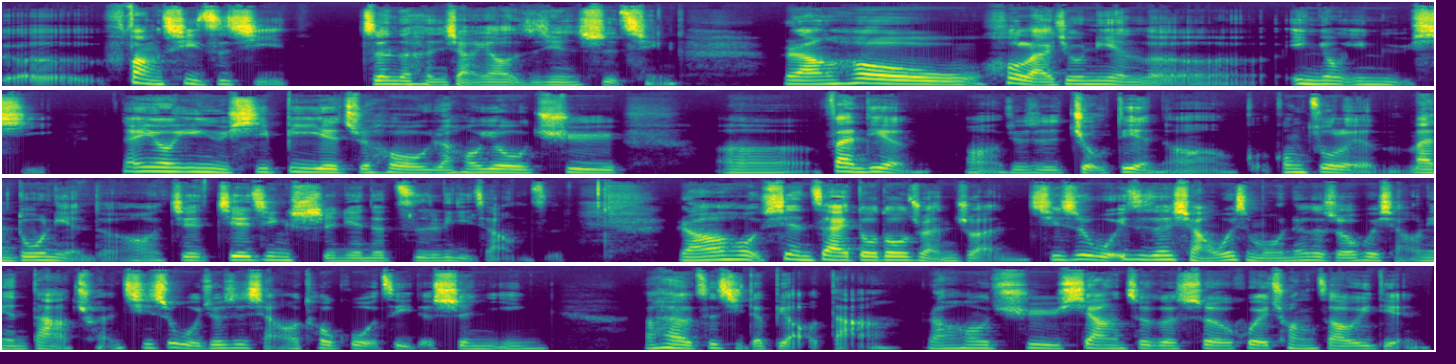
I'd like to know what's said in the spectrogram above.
呃放弃自己。真的很想要这件事情，然后后来就念了应用英语系。那应用英语系毕业之后，然后又去呃饭店啊，就是酒店啊，工作了蛮多年的啊，接接近十年的资历这样子。然后现在兜兜转转，其实我一直在想，为什么我那个时候会想要念大传？其实我就是想要透过我自己的声音，然后还有自己的表达，然后去向这个社会创造一点。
